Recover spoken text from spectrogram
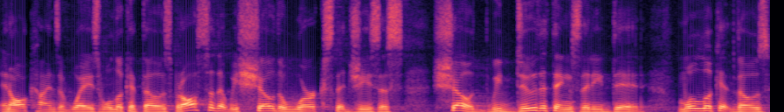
in all kinds of ways. We'll look at those, but also that we show the works that Jesus showed. We do the things that he did. We'll look at those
